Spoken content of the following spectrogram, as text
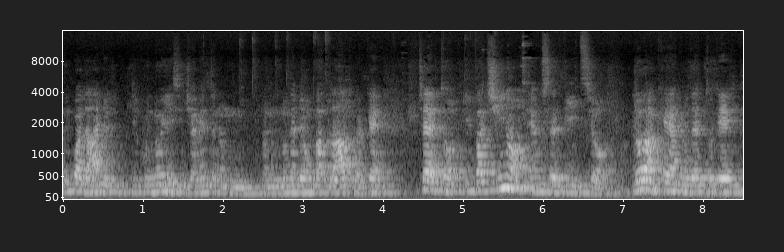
un guadagno di cui noi sinceramente non, non, non ne abbiamo parlato perché certo il vaccino è un servizio, loro anche hanno detto che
